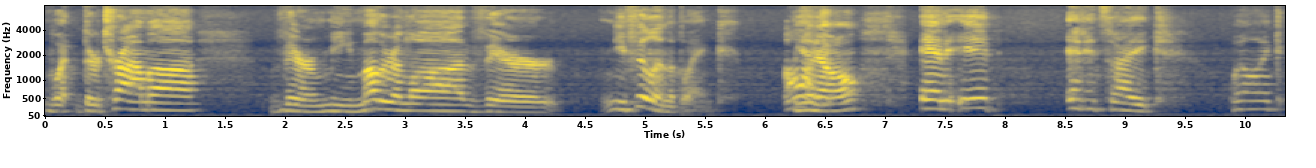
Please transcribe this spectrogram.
what their trauma, their mean mother-in-law, their you fill in the blank Oh, you know and it and it's like well like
